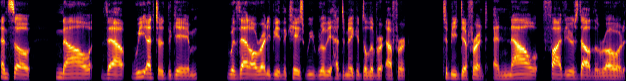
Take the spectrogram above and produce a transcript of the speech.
And so now that we entered the game, with that already being the case, we really had to make a deliberate effort to be different. And now, five years down the road,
